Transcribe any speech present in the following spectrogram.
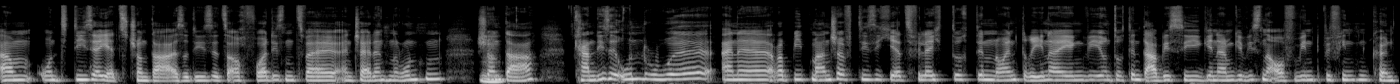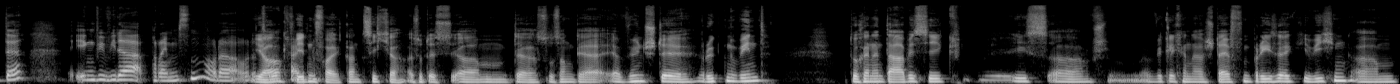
Ähm, und die ist ja jetzt schon da. Also die ist jetzt auch vor diesen zwei entscheidenden Runden schon mhm. da. Kann diese Unruhe eine Rapid-Mannschaft, die sich jetzt vielleicht durch den neuen Trainer irgendwie und durch den Derby-Sieg in einem gewissen Aufwind befinden könnte, irgendwie wieder bremsen oder, oder Ja, auf jeden Fall, ganz sicher. Also das, ähm, der sozusagen der erwünschte Rückenwind durch einen Derby-Sieg ist äh, wirklich einer steifen Brise gewichen. Ähm,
